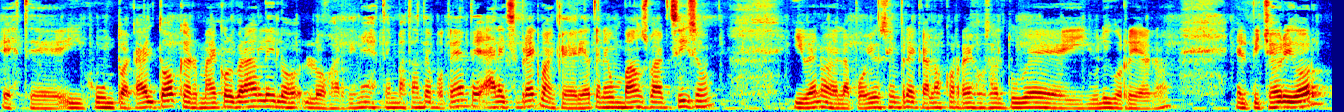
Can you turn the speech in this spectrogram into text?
Este, y junto a Kyle Tucker, Michael Bradley, los jardines estén bastante potentes. Alex Breckman, que debería tener un bounce back season. Y bueno, el apoyo siempre de Carlos Correjo, Altuve y Juli Gurrier. El picho abridor,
